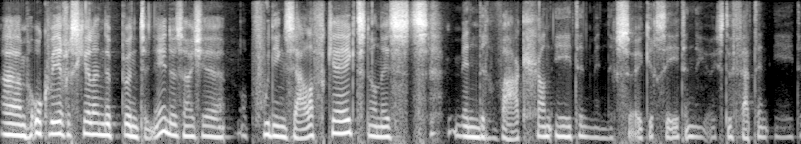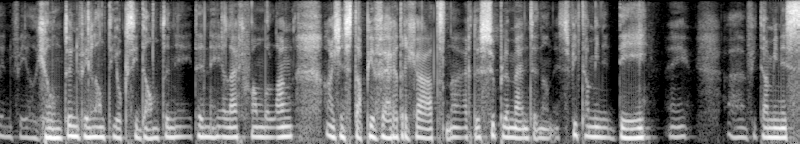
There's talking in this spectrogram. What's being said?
Ehm, ook weer verschillende punten. Hè. Dus als je op voeding zelf kijkt, dan is het minder vaak gaan eten, minder suikers eten, de juiste vetten eten, veel groenten, veel antioxidanten eten, heel erg van belang. Als je een stapje verder gaat naar de supplementen, dan is vitamine D, hè, eh, vitamine C,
